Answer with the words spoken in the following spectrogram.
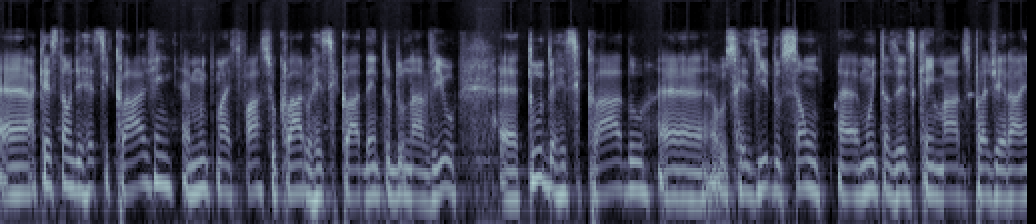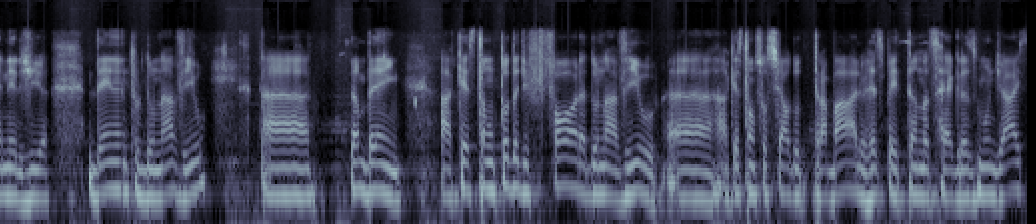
É, a questão de reciclagem é muito mais fácil, claro, reciclar dentro do navio. É, tudo é reciclado, é, os resíduos são é, muitas vezes queimados para gerar energia dentro do navio. Também a questão toda de fora do navio, eh, a questão social do trabalho, respeitando as regras mundiais,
